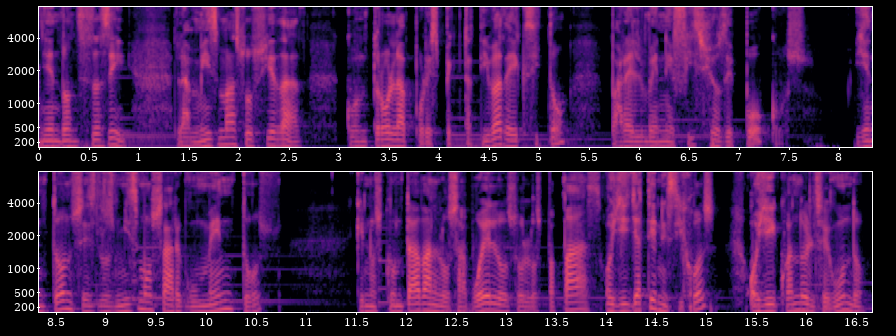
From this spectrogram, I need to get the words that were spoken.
Y entonces así, la misma sociedad controla por expectativa de éxito para el beneficio de pocos. Y entonces los mismos argumentos que nos contaban los abuelos o los papás, oye, ¿ya tienes hijos? Oye, ¿y cuándo el segundo?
